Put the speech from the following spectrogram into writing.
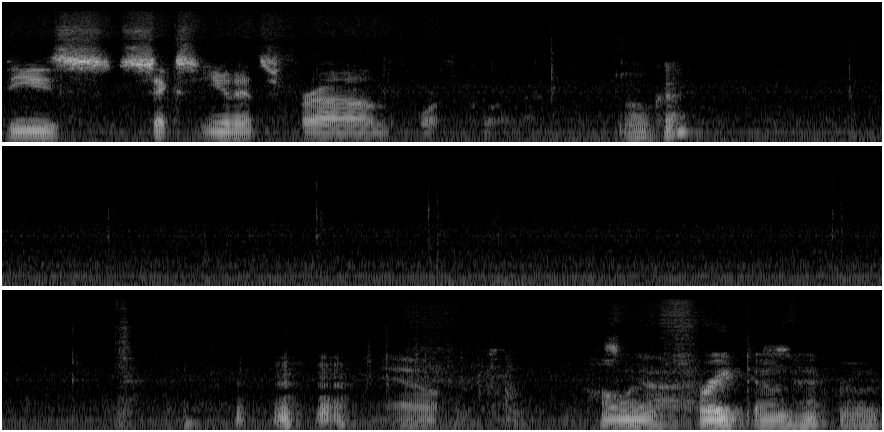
these six units from fourth corps. then. Okay. Yeah. okay. Hauling freight down that road.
